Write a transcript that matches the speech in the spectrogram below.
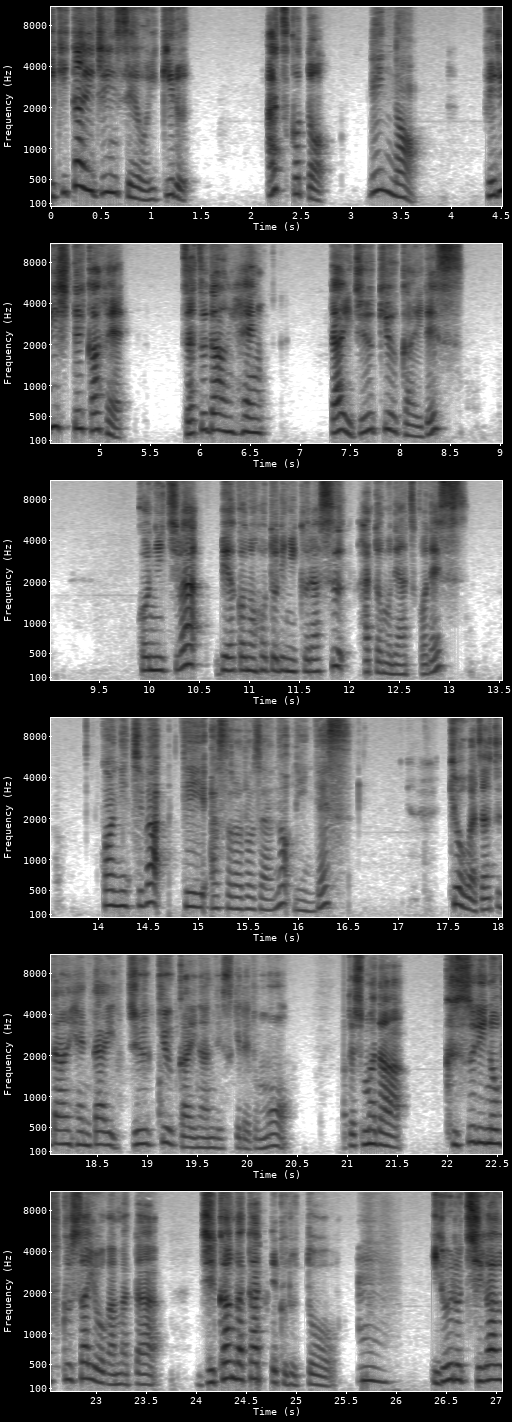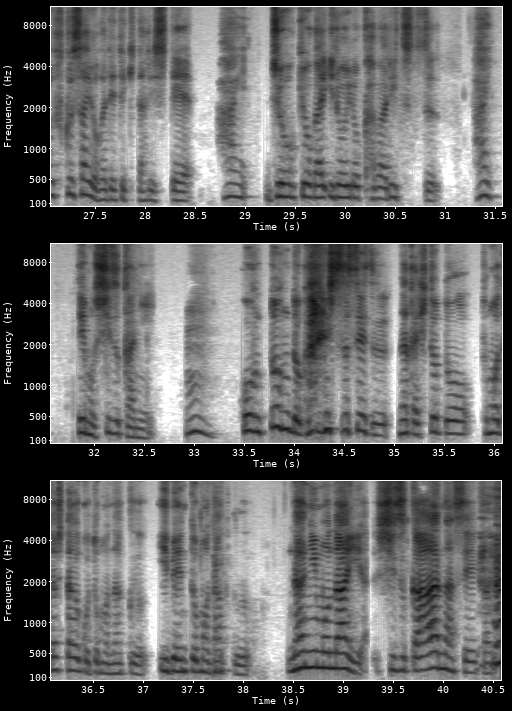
生きたい人生を生きる。あつこと、リンのフェリシテカフェ雑談編第19回です。こんにちは。琵琶湖のほとりに暮らす鳩宗敦子です。こんにちは、ティーアストロロジャーのリンです。今日は雑談編第19回なんですけれども、私まだ薬の副作用がまた時間が経ってくると、うん。いろいろ違う副作用が出てきたりして、はい。状況がいろいろ変わりつつ、はい。でも静かにうん。ほとんど外出せず、なんか人と友達と会うこともなく、イベントもなく、何もない静かな生活を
